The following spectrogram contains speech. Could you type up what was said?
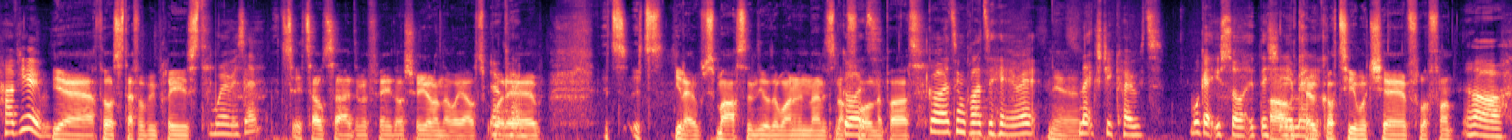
Have you? Yeah, I thought Steph would be pleased. Where is it? It's, it's outside, I'm afraid. I'll show you on the way out. But Okay. um, it's, it's you know, smarter than the other one and then it's not Good. falling apart. Good. I'm glad to hear it. Yeah. Next your coat. We'll get you sorted this Oh, year, the mate. coat got too much uh, fluff on. Oh,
